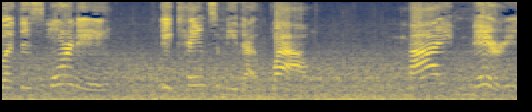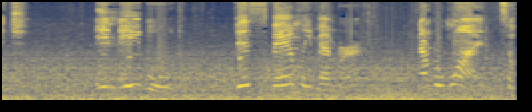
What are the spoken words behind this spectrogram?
but this morning it came to me that wow, my marriage enabled this family member, number one, to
